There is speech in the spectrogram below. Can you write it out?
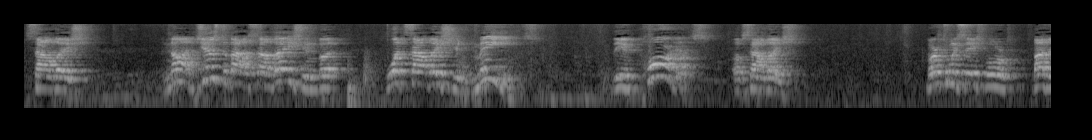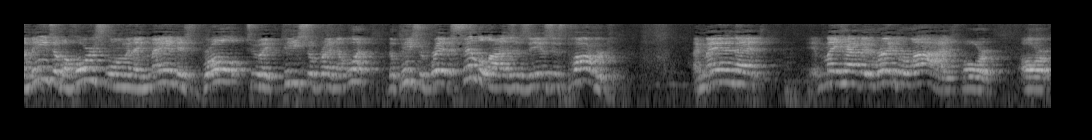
salvation. Not just about salvation, but what salvation means, the importance of salvation. Verse 26 For by the means of a horsewoman a man is brought to a piece of bread. Now, what the piece of bread symbolizes is his poverty. A man that may have a regular life or or,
